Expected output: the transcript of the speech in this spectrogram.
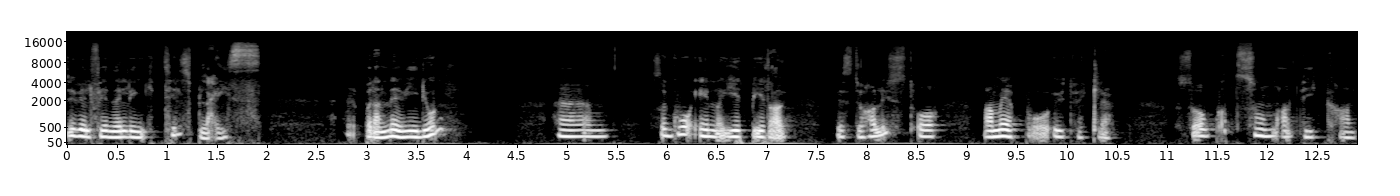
du vil finne link til Spleis eh, på denne videoen. Um, så gå inn og gi et bidrag hvis du har lyst å være med på å utvikle så godt som at vi kan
